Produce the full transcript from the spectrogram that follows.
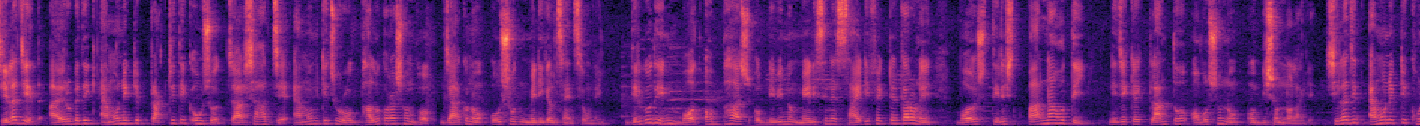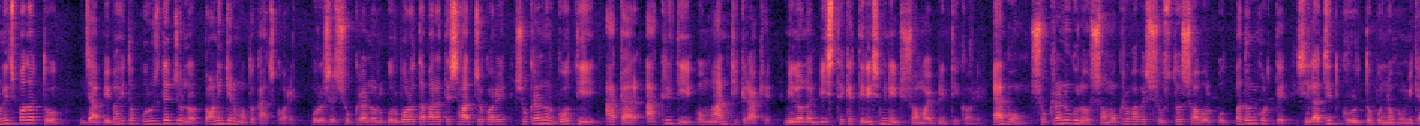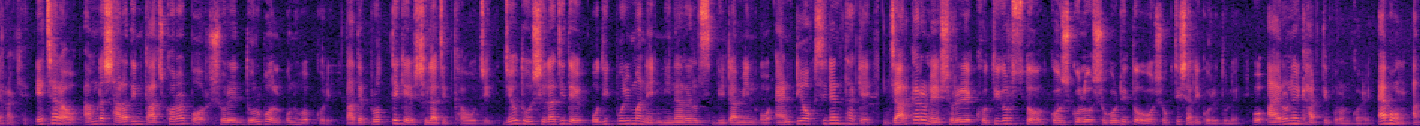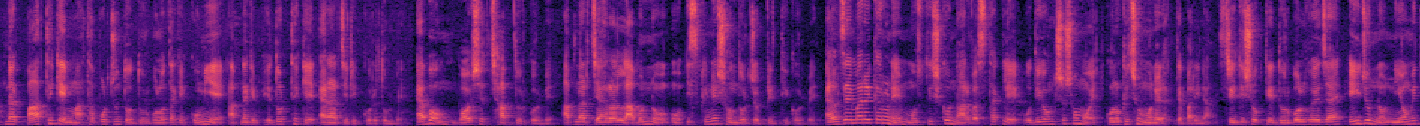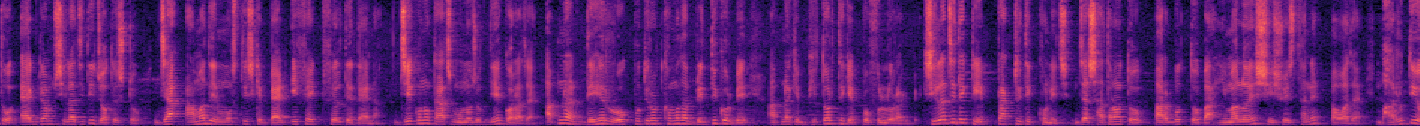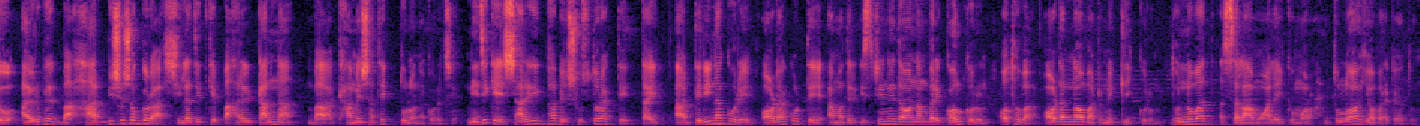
শিলাজিৎ আয়ুর্বেদিক এমন একটি প্রাকৃতিক ঔষধ যার সাহায্যে এমন কিছু রোগ ভালো করা সম্ভব, যার কোনো ঔষধ মেডিকেল সায়েন্সেও নেই। দীর্ঘদিন বদ অভ্যাস ও বিভিন্ন মেডিসিনের সাইড ইফেক্টের কারণে বয়স তিরিশ পার না হতেই নিজেকে ক্লান্ত, অবসন্ন ও বিষণ্ণ লাগে। শিলাজিৎ এমন একটি খনিজ পদার্থ যা বিবাহিত পুরুষদের জন্য টনিকের মতো কাজ করে। পুরুষের শুক্রাণুর উর্বরতা বাড়াতে সাহায্য করে। শুক্রাণুর গতি, আকার, আকৃতি ও মান ঠিক রাখে। মিলনে বিশ থেকে তিরিশ মিনিট সময় বৃদ্ধি করে। এবং শুক্রাণুগুলো সমগ্রভাবে সুস্থ, সবল উৎপাদন করতে শিলাজিৎ গুরুত্বপূর্ণ ভূমিকা রাখে। এছাড়াও আমরা সারাদিন কাজ করার পর শরীর দুর্বল অনুভব করি। তাদের প্রত্যেকের শিলাজিৎ খাওয়া উচিত। যেহেতু শিলাজিতে অধিক পরিমাণে মিনারেলস ভিটামিন ও অ্যান্টিঅক্সিডেন্ট থাকে যার কারণে শরীরে ক্ষতিগ্রস্ত কোষগুলো সুগঠিত ও শক্তিশালী করে তোলে ও আয়রনের ঘাটতি পূরণ করে এবং আপনার পা থেকে মাথা পর্যন্ত দুর্বলতাকে কমিয়ে আপনাকে ভেতর থেকে এনার্জেটিক করে তুলবে এবং বয়সের ছাপ দূর করবে। আপনার চেহারার লাবণ্য ও স্ক্রিনের সৌন্দর্য বৃদ্ধি করবে। অ্যালজাইমারের কারণে মস্তিষ্ক নার্ভাস থাকলে অধিকাংশ সময় কোনো কিছু মনে রাখতে পারি না। স্মৃতিশক্তি দুর্বল হয়ে যায়। এই জন্য নিয়মিত এক গ্রাম শিলাজিতই যথেষ্ট, যা আমাদের মস্তিষ্কে ব্যাড ইফেক্ট ফেলতে দেয় না। যে কোনো কাজ মনোযোগ দিয়ে করা যায়। আপনার দেহের রোগ প্রতিরোধ ক্ষমতা বৃদ্ধি করবে, আপনাকে ভিতর থেকে প্রফুল্ল রাখবে। শিলাজিৎ একটি প্রাকৃতিক খনিজ, যা সাধারণত পার্বত্য বা হিমালয়ের শীর্ষস্থানে পাওয়া যায়। ভারতীয় আয়ুর্বেদ বা হাড় বিশেষজ্ঞরা শিলাজিৎকে পাহাড়ের কান্না বা ঘামের সাথে তুলনা করেছে। নিজেকে শারীরিকভাবে সুস্থ রাখতে, তাই আর দেরি না করে অর্ডার করতে আমাদের স্ক্রিনে দেওয়া নাম্বারে কল করুন অথবা অর্ডার নাও বাটনে ক্লিক করুন। ধন্যবাদ। আসসালামু আলাইকুম রহমতুল্লাহ বারাকাতু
